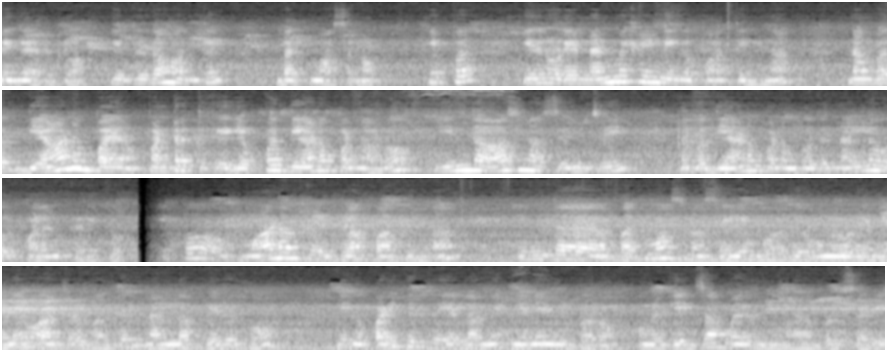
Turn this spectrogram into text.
நீங்கள் எடுக்கலாம். இதுதான் வந்து பத்மாசனம். இப்போ இதனுடைய நன்மைகள் நீங்கள் பார்த்தீங்கன்னா நம்ம தியானம் ப பண்ணுறதுக்கு எப்போ தியானம் பண்ணாலும் இந்த ஆசனம் செஞ்சு நம்ம தியானம் பண்ணும்போது நல்ல ஒரு பலன் கிடைக்கும். இப்போது மாணவர்களுக்கெல்லாம் பார்த்தீங்கன்னா இந்த பத்மாசனம் செய்யும்போது உங்களுடைய நினைவாற்றல் வந்து நல்லா பெருகும். நீங்கள் படிக்கிறது எல்லாமே நினைவில் வரும். உங்களுக்கு எக்ஸாம் எழுதுனீங்கன்னா கூட சரி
